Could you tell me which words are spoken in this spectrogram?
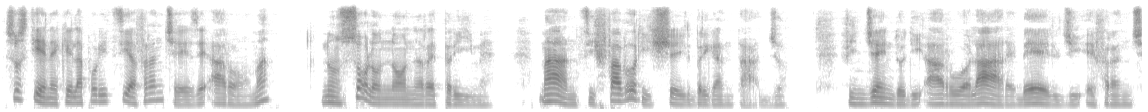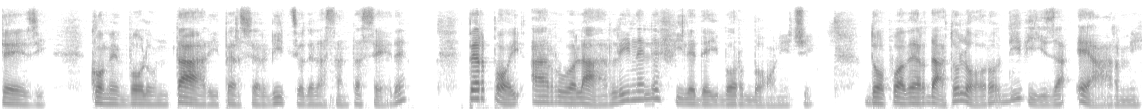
sostiene che la polizia francese a Roma non solo non reprime, ma anzi favorisce il brigantaggio, fingendo di arruolare belgi e francesi come volontari per servizio della Santa Sede, per poi arruolarli nelle file dei borbonici, dopo aver dato loro divisa e armi.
